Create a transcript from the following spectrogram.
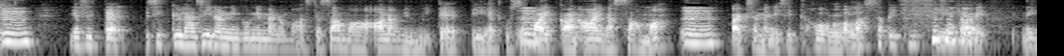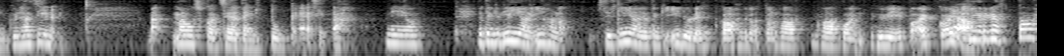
Mm. Ja sitten sit kyllähän siinä on niinku nimenomaan sitä samaa anonymiteettiä, että kun se Mm. mm. paikka on aina sama, Mm. vaikka sä menisit Hollolassa piknikkiin tai... niin kyllähän siinä... Mä, mä uskon, että se jotenkin tukee sitä. Niin joo. Jotenkin liian ihanat, siis liian jotenkin idylliset kahvilat on har, harvoin hyviä paikkoja Joo. kirjoittaa.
